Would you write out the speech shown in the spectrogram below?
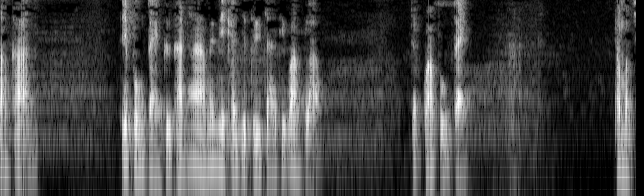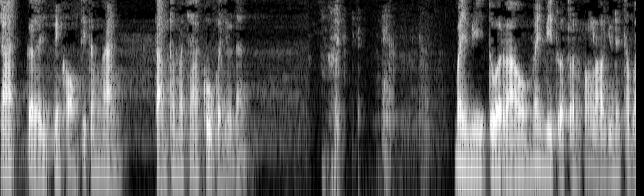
สังขาร ที่ปรุงแต่งคือขันห้าไม่มีใครยึดถือใจที่ว่างเปล่า จากความปรุงแต่ง ธรรมชาติก็เลยเป็นของที่ทำงานตามธรรมชาติคู่กันอยู่นั้น ไม่มีตัวเราไม่มีตัวตนของเราอยู่ในธรรม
